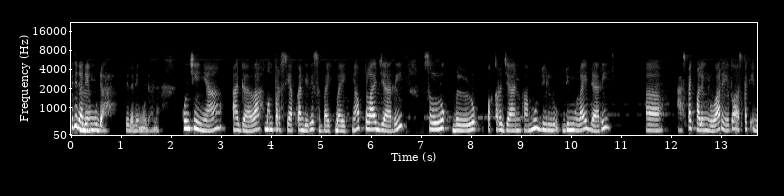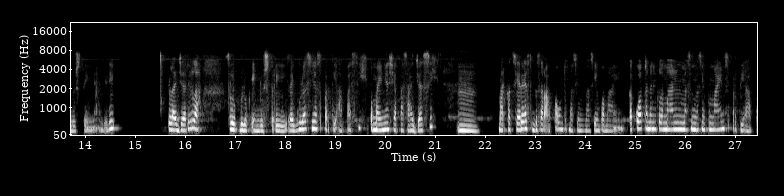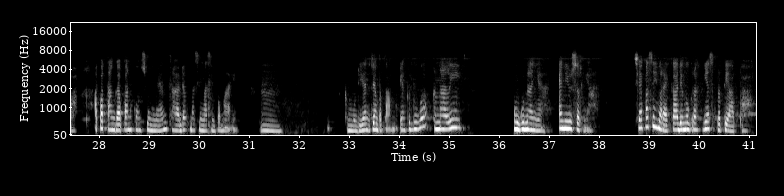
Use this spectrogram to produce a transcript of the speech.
Jadi tidak hmm. ada yang mudah, tidak ada yang mudah. Nah, kuncinya adalah mempersiapkan diri sebaik-baiknya, pelajari seluk beluk pekerjaan kamu dimulai dari uh, aspek paling luar yaitu aspek industrinya. Jadi pelajarilah seluk-beluk industri, regulasinya seperti apa sih, pemainnya siapa saja sih, hmm. market share sebesar apa untuk masing-masing pemain, kekuatan dan kelemahan masing-masing pemain seperti apa, apa tanggapan konsumen terhadap masing-masing pemain. Hmm. Kemudian itu yang pertama. Yang kedua, kenali penggunanya, end usernya. Siapa sih mereka, demografinya seperti apa,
